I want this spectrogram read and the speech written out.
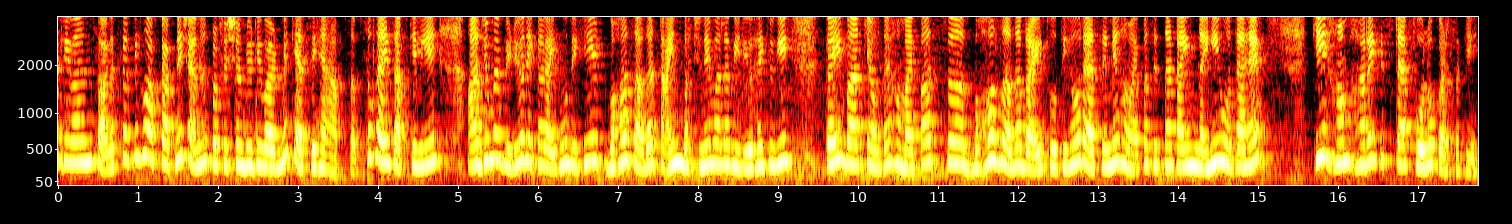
एवरीवन स्वागत करती हूँ आपका अपने चैनल प्रोफेशनल ब्यूटी वर्ल्ड में। कैसे हैं आप सब? सो so गाइज़ आपके लिए आज जो मैं वीडियो लेकर आई हूँ, देखिए, बहुत ज़्यादा टाइम बचने वाला वीडियो है, क्योंकि कई बार क्या होता है, हमारे पास बहुत ज़्यादा ब्राइड्स होती हैं और ऐसे में हमारे पास इतना टाइम नहीं होता है कि हम हर एक स्टेप फॉलो कर सकें।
